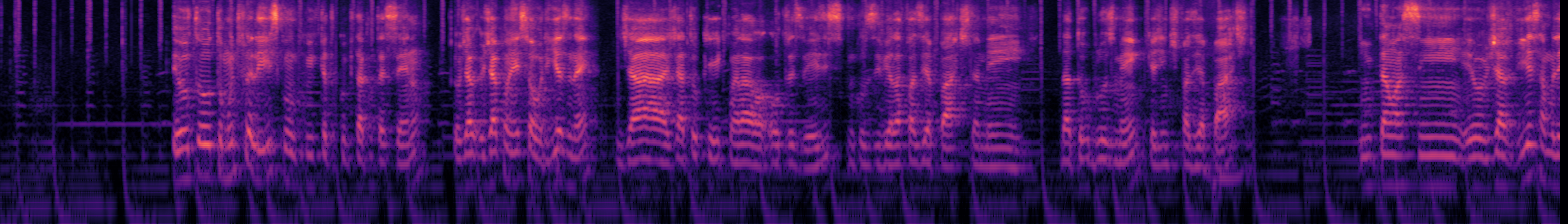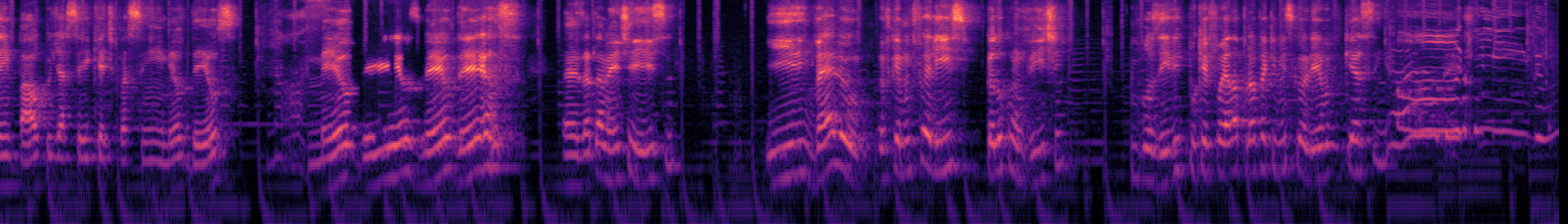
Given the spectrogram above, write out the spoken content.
eu tô, tô, muito feliz com, com, com, o que tá acontecendo. Eu já, eu já conheço a Urias, né? Já, já toquei com ela outras vezes. Inclusive, ela fazia parte também da Tour Bluesman, que a gente fazia parte. Então, assim, eu já vi essa mulher em palco, já sei que é tipo assim, meu Deus. Nossa. Meu Deus, meu Deus. É exatamente isso. E, velho, eu fiquei muito feliz pelo convite, inclusive, porque foi ela própria que me escolheu. Eu fiquei assim, oh, que lindo!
